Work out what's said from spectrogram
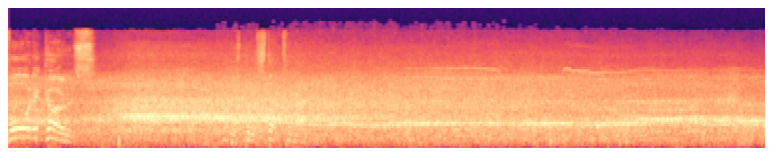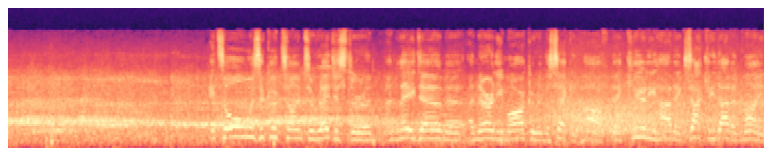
Forward it goes. Just put a stop to that. It's always a good time to register and, and lay down a, an early marker in the second half. They clearly had exactly that in mind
